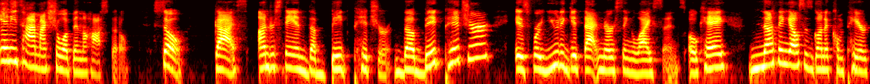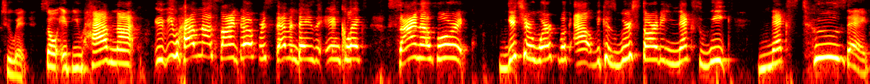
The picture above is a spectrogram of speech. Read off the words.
anytime I show up in the hospital. So, guys, understand the big picture. The big picture is for you to get that nursing license, okay? Nothing else is going to compare to it. So if you have not, if you have not signed up for seven days of NCLEX, sign up for it. Get your workbook out because we're starting next week, next Tuesday.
